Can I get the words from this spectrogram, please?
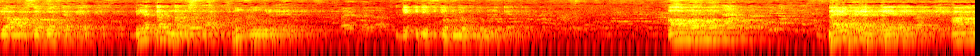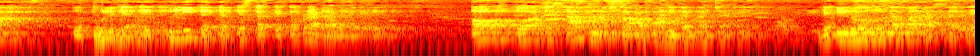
जो आपसे हो सके, बेहतर नाश्ता फजूल है। लेकिन इसको हम लोग भूल गए। और बैठ करके हाथ को धुल करके कुल्ली कर करके पे कपड़ा डाल करके। और दुआ के साफ़ नाश्ता और पानी करना चाहिए। लेकिन लोग उसका बर्दाश्त करके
